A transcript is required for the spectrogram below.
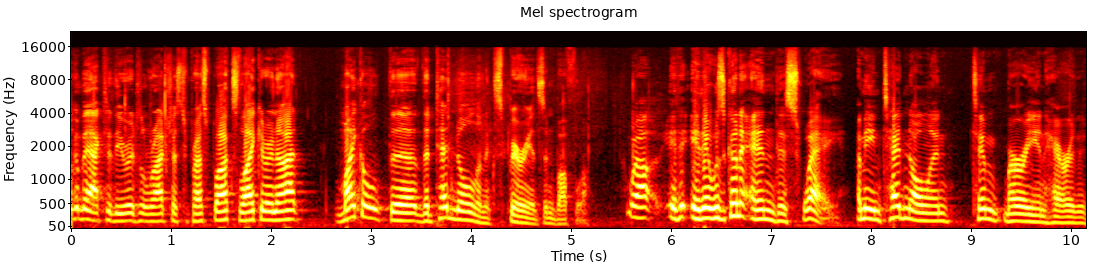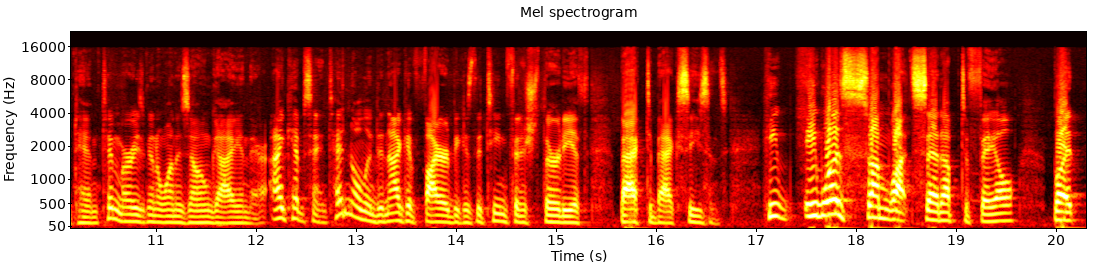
Welcome back to the original Rochester Press Box. Like it or not, Michael, the, the Ted Nolan experience in Buffalo. Well, it, it, it was going to end this way. I mean, Ted Nolan, Tim Murray inherited him. Tim Murray's going to want his own guy in there. I kept saying Ted Nolan did not get fired because the team finished 30th back to back seasons. He, he was somewhat set up to fail, but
